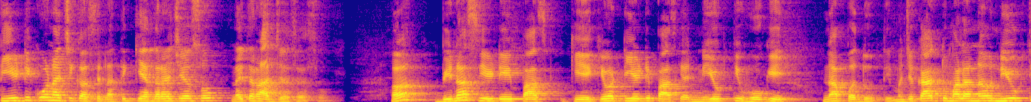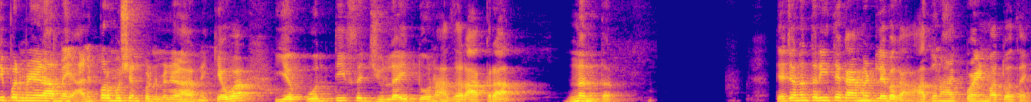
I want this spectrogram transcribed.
T A T कोणाची का असेल ना ती केंद्राची असो नाही तर राज्याची असो. हां? बिना सी टी पास किए किंवा टी ए टी पास किया नियुक्ती होगी ना पद्धती म्हणजे काय? तुम्हाला न नियुक्ती पण मिळणार नाही आणि प्रमोशन पण मिळणार नाही. केव्हा? एकोणतीस जुलै दोन हजार अकरा नंतर. त्याच्यानंतर इथे काय म्हटले बघा अजून हा एक पॉईंट महत्त्वाचा आहे.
